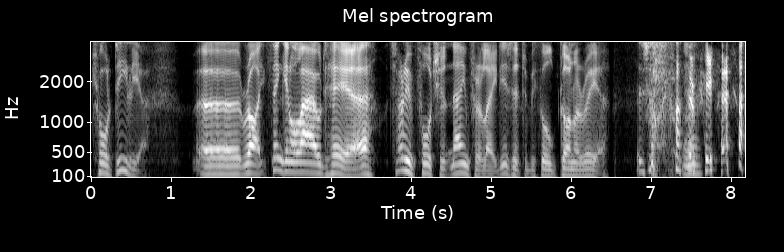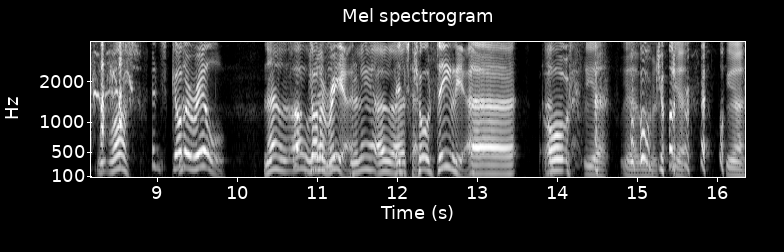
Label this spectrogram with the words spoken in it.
Cordelia? Uh, right. Thinking aloud here. It's a very unfortunate name for a lady, isn't it, to be called gonorrhea? It's not gonorrhea. It was. it's gonorrhea. No, It's not oh, gonorrhea. Really? Oh, It's okay. Cordelia. Uh, or yeah, yeah, Oh, yeah, yeah,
